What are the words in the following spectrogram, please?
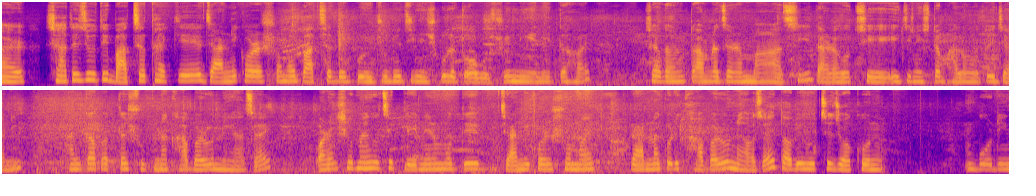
আর সাথে যদি বাচ্চা থাকে জার্নি করার সময় বাচ্চাদের প্রয়োজনীয় জিনিসগুলো তো অবশ্যই নিয়ে নিতে হয়। সাধারণত আমরা যারা মা আছি, তারা হচ্ছে এই জিনিসটা ভালো মতোই জানি। হালকা পাতলা শুকনা খাবারও নেওয়া যায়। অনেক সময় হচ্ছে প্লেনের মধ্যে জার্নি করার সময় রান্না করে খাবারও নেওয়া যায়। তবে হচ্ছে যখন বোর্ডিং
